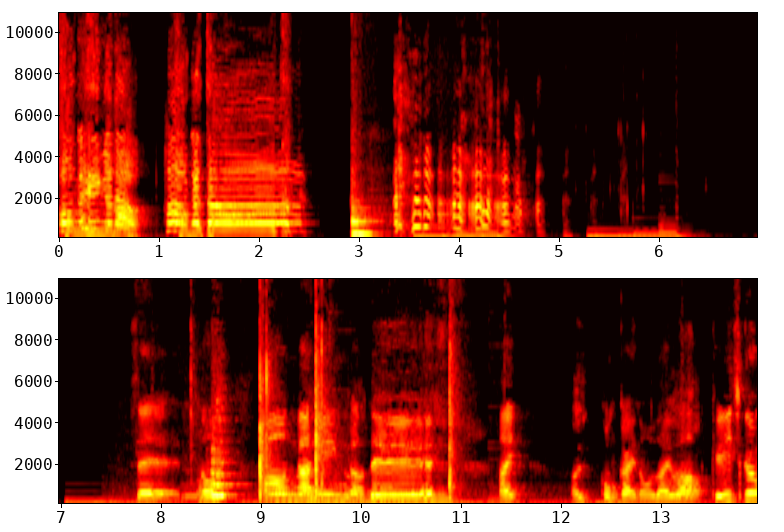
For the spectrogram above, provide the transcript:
本がヒンガの本がトーせーの。本がヒンガです。はい。はい。今回のお題ははけいちくん。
